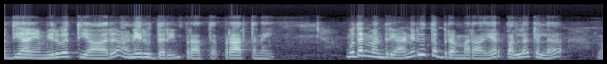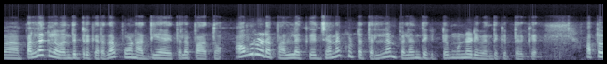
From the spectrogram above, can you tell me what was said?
அத்தியாயம் இருபத்தி ஆறு அனிருத்தரின் பிரார்த்த பிரார்த்தனை. முதன் மந்திரி அனிருத்த பிரம்மராயர் பல்லக்கில் பல்லக்கில் வந்துட்டு இருக்கிறதா போன அத்தியாயத்தில் பார்த்தோம். அவரோட பல்லக்கு ஜனக்கூட்டத்தெல்லாம் பிளந்துக்கிட்டு முன்னாடி வந்துக்கிட்டு இருக்கு. அப்போ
